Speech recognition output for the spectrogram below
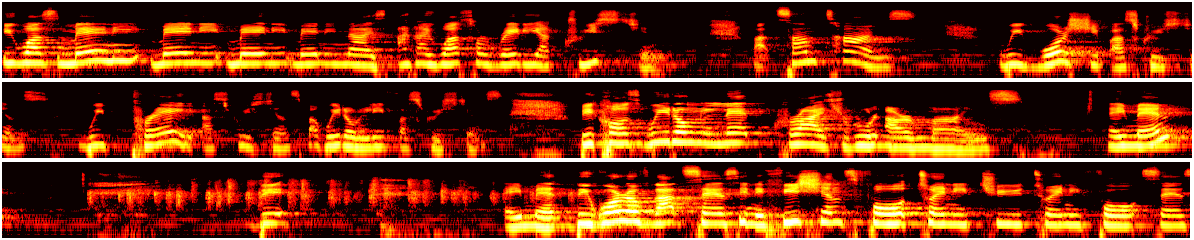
It was many, many, many, many nights. And I was already a Christian. But sometimes we worship as Christians. We pray as Christians, but we don't live as Christians because we don't let Christ rule our minds. Amen? The, amen. The word of God says in Ephesians 4 22 24 says,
